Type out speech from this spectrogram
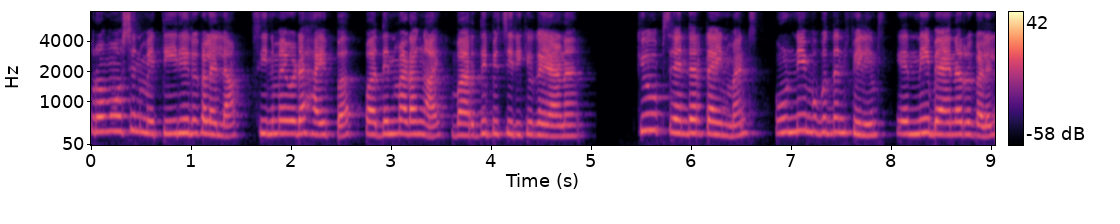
പ്രൊമോഷൻ മെറ്റീരിയലുകളെല്ലാം സിനിമയുടെ ഹൈപ്പ് പതിന്മടങ്ങായി വർദ്ധിപ്പിച്ചിരിക്കുകയാണ്. Cubes Entertainments Unni Mukundan Films എന്നീ ബാനറുകളിൽ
